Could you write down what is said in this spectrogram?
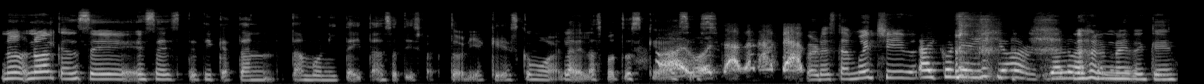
no, no alcancé esa estética tan, tan bonita y tan satisfactoria que es como la de las fotos que haces. Pero está muy chido. Ay, con edición, ya lo no, no hay de qué.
